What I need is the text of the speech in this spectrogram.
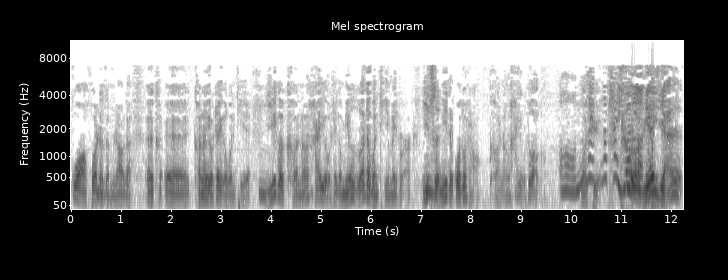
过或者怎么着的，呃可呃可能有这个问题，一个可能还有这个名额的问题，没准儿一次你得过多少，可能还有这个。哦，过去。那太冤了，特别严，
